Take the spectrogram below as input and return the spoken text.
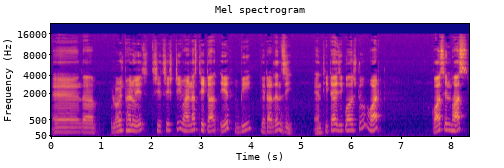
and the lowest value is 360 minus theta if b greater than g and theta is equals to what? Cos inverse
